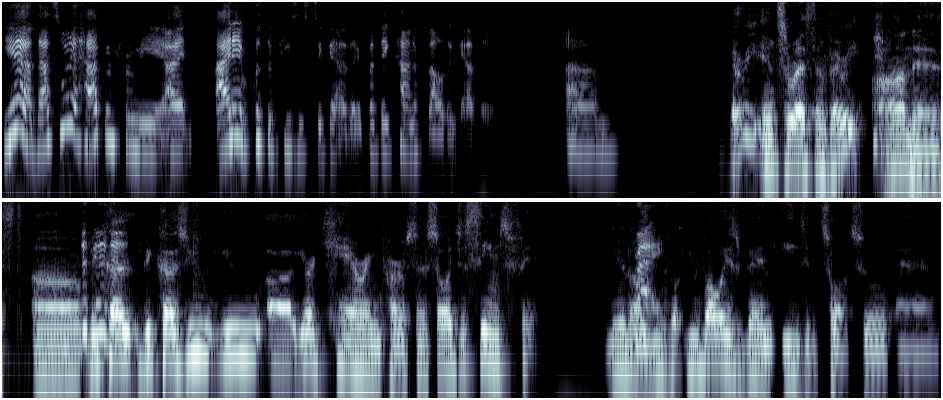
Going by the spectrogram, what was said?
yeah that's what happened for me. I i didn't put the pieces together but they kind of fell together. Um very interesting very honest uh, because because you you uh, you're a caring person so it just seems fit. You know right. you've, you've always been easy to talk to and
